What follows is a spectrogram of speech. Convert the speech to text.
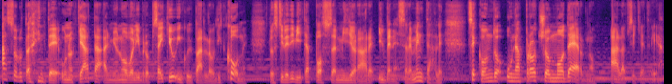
assolutamente un'occhiata al mio nuovo libro PsyQ in cui parlo di come lo stile di vita possa migliorare il benessere mentale secondo un approccio moderno alla psichiatria.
